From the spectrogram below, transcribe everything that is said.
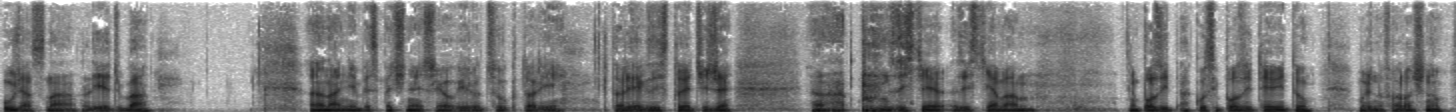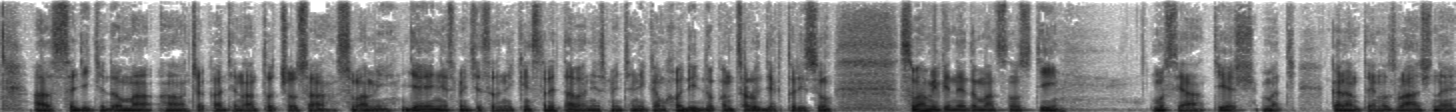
úžasná liečba e, najnebezpečnejšieho vírusu, ktorý, ktorý existuje. Čiže e, zistia, zistia vám pozit, akúsi pozitivitu, možno falošnú, a sedíte doma a čakáte na to, čo sa s vami deje, nesmiete sa s nikým stretávať, nesmiete nikam chodiť, dokonca ľudia, ktorí sú s vami v jednej domácnosti, musia tiež mať karanténu zvláštne,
